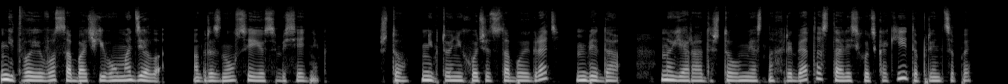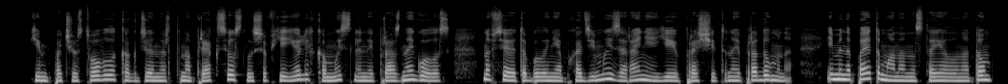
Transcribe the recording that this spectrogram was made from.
«Не твоего собачьего ума дело», — огрызнулся ее собеседник. «Что, никто не хочет с тобой играть? Беда. Но я рада, что у местных ребят остались хоть какие-то принципы. Ким почувствовала, как Дженнард напрягся, услышав ее легкомысленный праздный голос. Но все это было необходимо и заранее ею просчитано и продумано. Именно поэтому она настояла на том,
